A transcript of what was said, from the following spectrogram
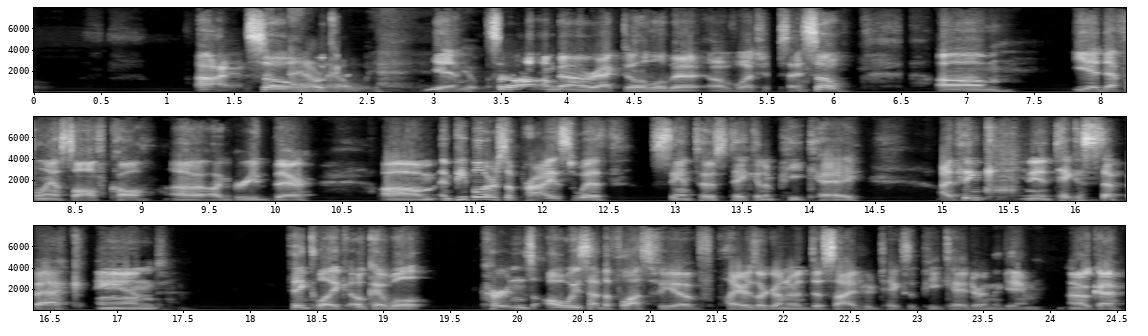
All right. So, okay. know. Yeah. So I'm gonna react to a little bit of what you're saying. So, um, yeah, definitely a soft call. Uh, agreed there. Um, and people are surprised with Santos taking a PK. I think you need to take a step back and think like, okay, well, Curtin's always had the philosophy of players are going to decide who takes a PK during the game. Okay.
